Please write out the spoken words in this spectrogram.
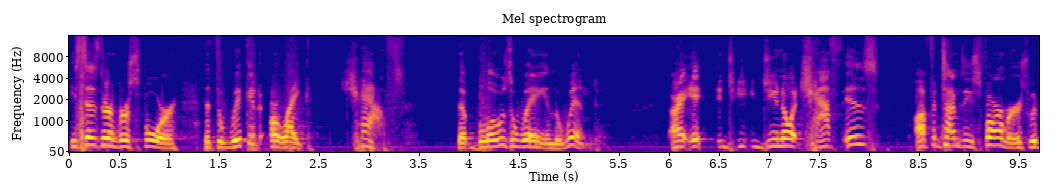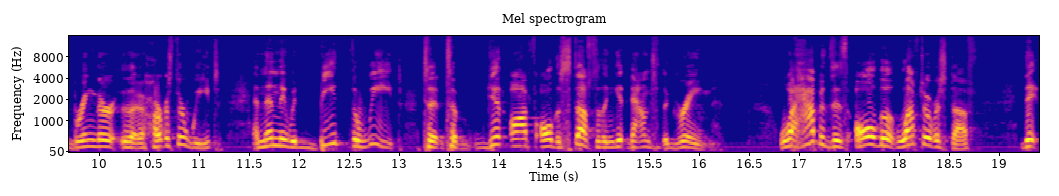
He says there in verse 4 that the wicked are like chaff that blows away in the wind. All right, it, it- do you- know what chaff is? Oftentimes, these farmers would bring their, their harvest their wheat, and then they would beat the wheat to, to get off all the stuff so they can get down to the grain. What happens is all the leftover stuff, they,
